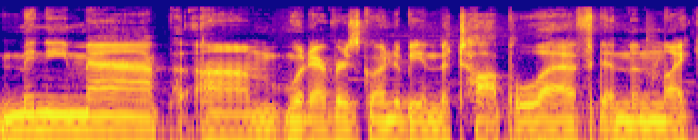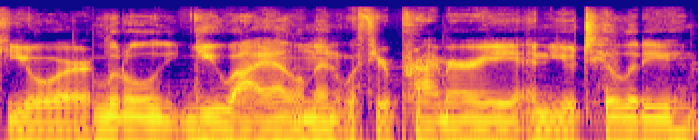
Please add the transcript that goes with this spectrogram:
mini map, um, whatever is going to be in the top left, and then like your little UI element with your primary and utility.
